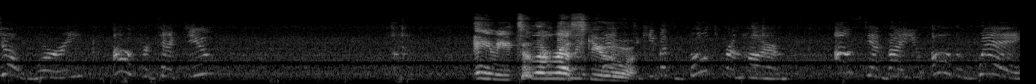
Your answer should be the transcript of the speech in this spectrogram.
Don't worry, I'll protect you. Amy to the rescue! To keep us both from harm. I'll stand by you all the way.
